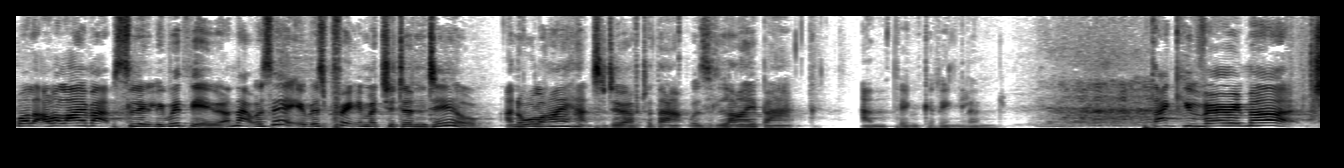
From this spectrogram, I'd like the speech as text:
Well, well, I'm absolutely with you, and that was it. It was pretty much a done deal. And all I had to do after that was lie back and think of England. Thank you very much.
